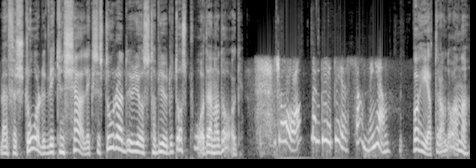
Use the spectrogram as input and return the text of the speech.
Men förstår du vilken kärlekshistoria du just har bjudit oss på denna dag? Ja, men det, det är sanningen. Vad heter han då, Anna?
